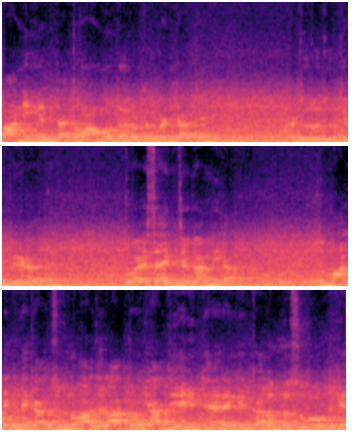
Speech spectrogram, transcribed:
पानी मिलता है तो वहाँ होटल होटल बन जाते हैं। खजूर वजूर के पेड़ रहते हैं। तो ऐसा एक जगह मिला। तो मालिक ने कहा सुनो आज रात हो गया आज यहीं ठहरेंगे कल हम लोग सुबह उठ के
